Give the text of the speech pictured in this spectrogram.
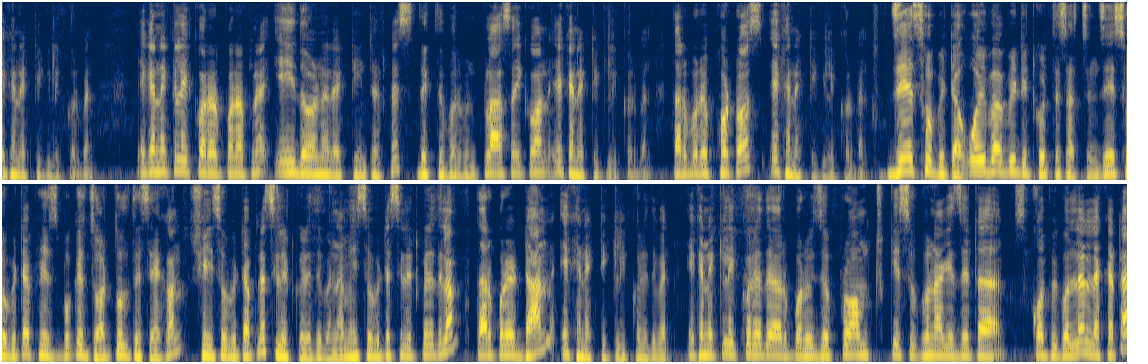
এখানে একটি ক্লিক করবেন। এখানে ক্লিক করার পর আপনি এই ধরনের একটি ইন্টারফেস দেখতে পারবেন। প্লাস আইকন এখানে একটি ক্লিক করবেন। তারপরে ফটোস এখানে একটি ক্লিক করবেন। যে ছবিটা ওইভাবে এডিট করতে চাচ্ছেন, যে ছবিটা ফেসবুকে জ্বর তুলতেছে এখন, সেই ছবিটা আপনি সিলেক্ট করে দেবেন। আমি এই ছবিটা সিলেক্ট করে দিলাম। তারপরে ডান এখানে একটি ক্লিক করে দিবেন। এখানে ক্লিক করে দেওয়ার পর ওই যে প্রম্পট কিছুক্ষণ আগে যেটা কপি করলেন লেখাটা,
